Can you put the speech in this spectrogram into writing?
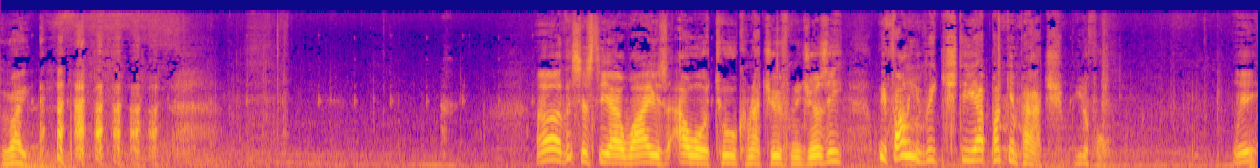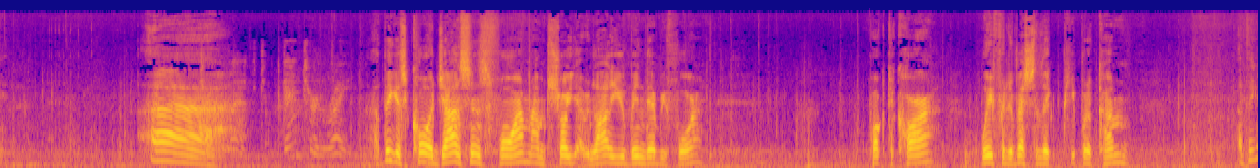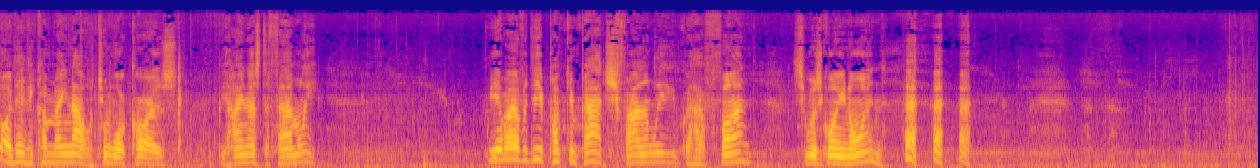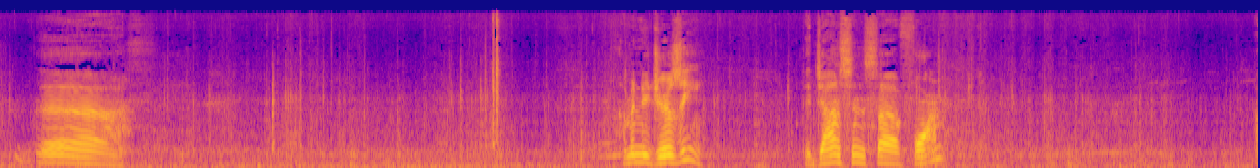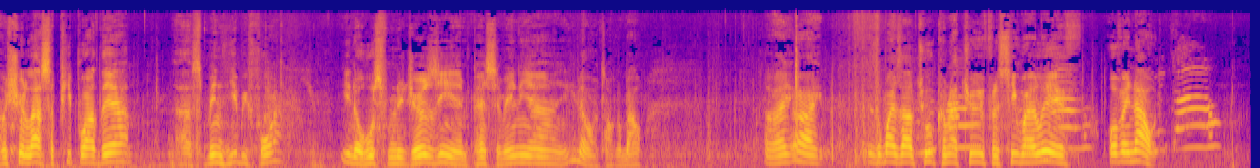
Right. oh, this is the uh, Wise Owl 2 coming at you from New Jersey. We finally reached the uh, pumpkin patch. Beautiful. Yeah. Ah. I think it's called Johnson's Farm. I'm sure you, a lot of you have been there before. Park the car, wait for the rest of the people to come. I think, oh, they come right now. Two more cars behind us, the family. We have over the pumpkin patch. Finally, we're gonna have fun. See what's going on. uh, I'm in New Jersey, the Johnson's uh, farm. I'm sure lots of people out there uh, has been here before. You know who's from New Jersey and Pennsylvania. You know what I'm talking about. All right, all right. This is Wise Owl 2 coming at you from See Where I Live. Over and out.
